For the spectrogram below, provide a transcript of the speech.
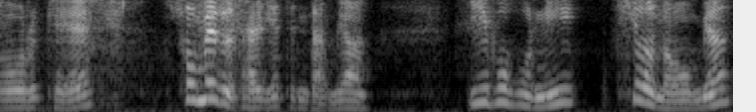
이렇게 소매를 달게 된다면 이 부분이 튀어나오면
